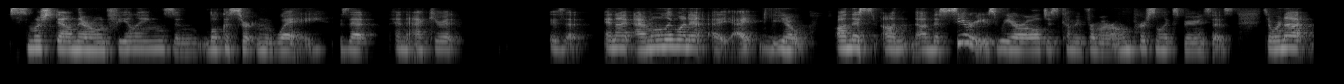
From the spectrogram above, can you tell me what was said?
smush down their own feelings and look a certain way. Is that an accurate? Is that? And I, I'm only one. I, I, you know, on this on on this series, we are all just coming from our own personal experiences. So we're not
